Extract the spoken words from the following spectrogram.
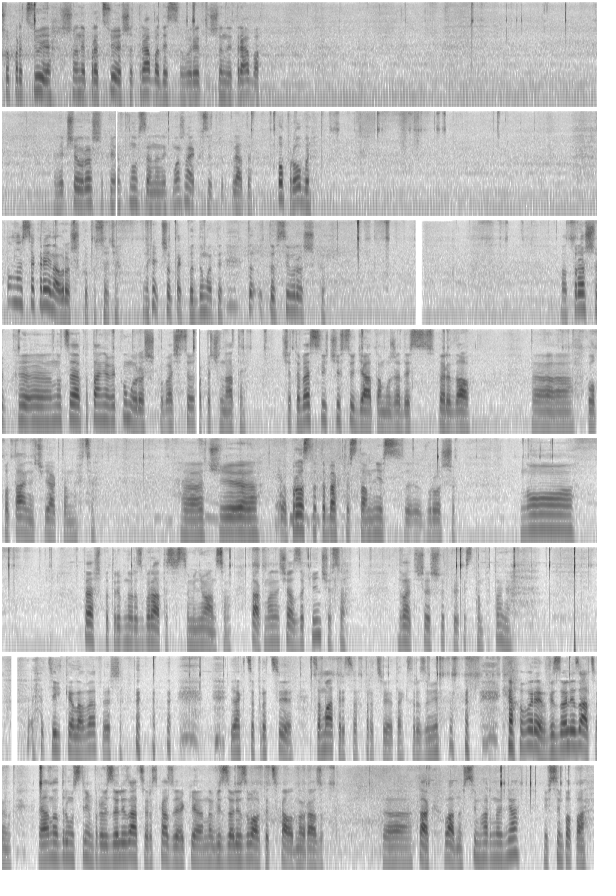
Що працює, що не працює, що треба десь говорити, що не треба. Якщо в розшуки наткнувся, на них можна якось відкупляти. Попробуй. У нас вся країна в розшуку, по суті. Ну, Якщо так подумати, то, то всі в розшуку. От розшук, е, ну це питання в якому розшуку, бачиш, починати. Чи тебе слідчий суддя там уже десь передав е, клопотання, чи як там це. Е, чи просто тебе хтось там ніс е, в розшук. Ну теж потрібно розбиратися з цими нюансами. Так, в мене час закінчився. Давайте ще швидко якесь там питання. Тільки лаве пише. Як це працює? Це матриця працює, так зрозумів. Я говорив, візуалізацію. Я на другому стрімі про візуалізацію розказую, як я навізуалізував ТЦК одного разу. Е, так, ладно, всім гарного дня і всім па-па.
